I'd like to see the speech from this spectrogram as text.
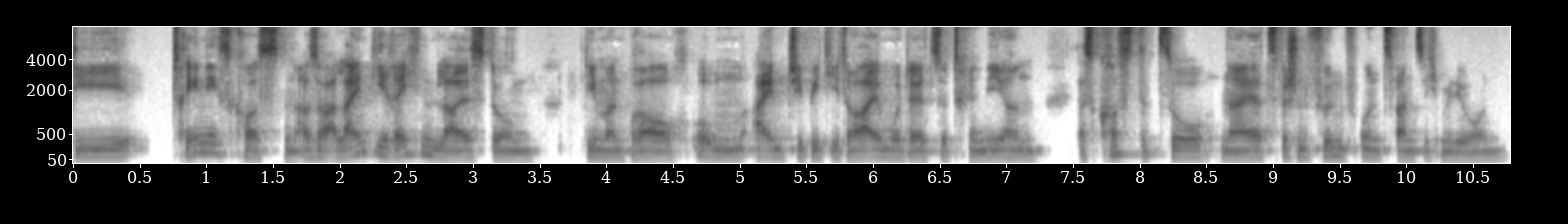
Die Trainingskosten, also allein die Rechenleistung, die man braucht, um ein GPT-3-Modell zu trainieren, das kostet so, naja, zwischen fünf und 20 Millionen.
